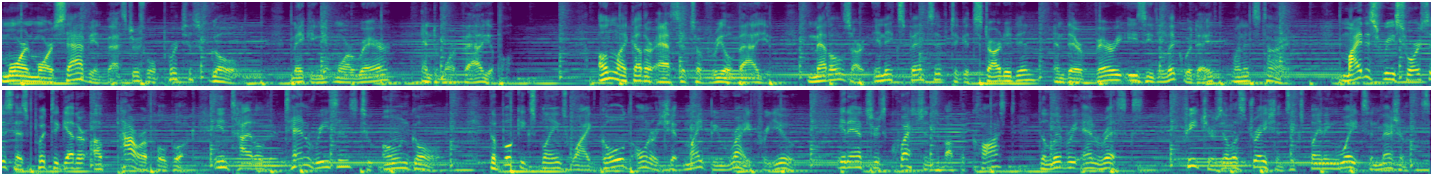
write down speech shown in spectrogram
more and more savvy investors will purchase gold, making it more rare and more valuable. Unlike other assets of real value, Metals are inexpensive to get started in and they're very easy to liquidate when it's time. Midas Resources has put together a powerful book entitled 10 Reasons to Own Gold. The book explains why gold ownership might be right for you. It answers questions about the cost, delivery, and risks, features illustrations explaining weights and measurements,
